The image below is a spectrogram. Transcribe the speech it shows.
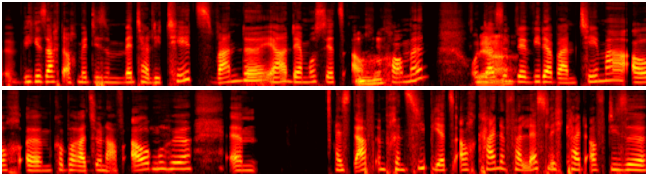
äh, wie gesagt, auch mit diesem Mentalitätswandel, ja, der muss jetzt auch mhm. kommen. Und ja. da sind wir wieder beim Thema, auch ähm, Kooperation auf Augenhöhe. Ähm, es darf im Prinzip jetzt auch keine Verlässlichkeit auf diese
